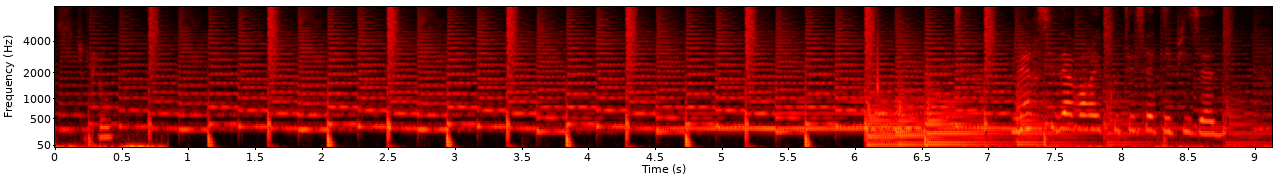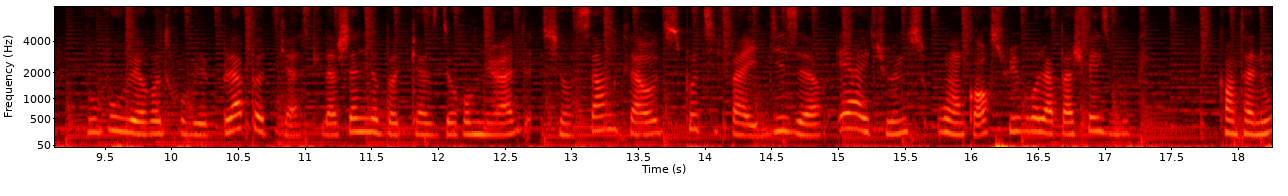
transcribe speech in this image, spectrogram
si tu te. Merci d'avoir écouté cet épisode. Vous pouvez retrouver Bla Podcast, la chaîne de podcast de Romuald, sur SoundCloud, Spotify, Deezer et iTunes ou encore suivre la page Facebook. Quant à nous,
